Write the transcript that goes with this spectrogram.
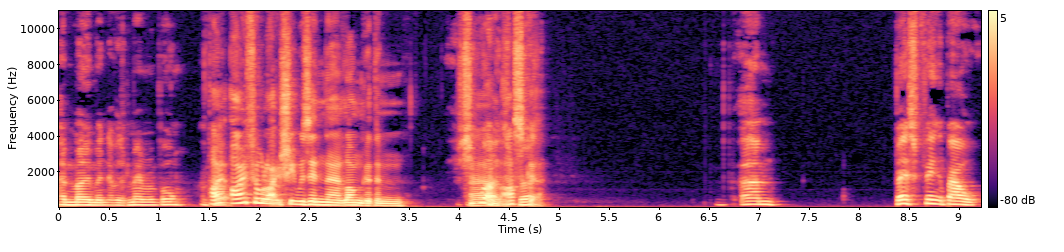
a moment that was memorable. I, I feel like she was in there longer than she um, was. Asuka. But, um, best thing about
